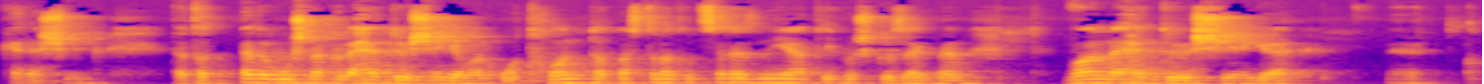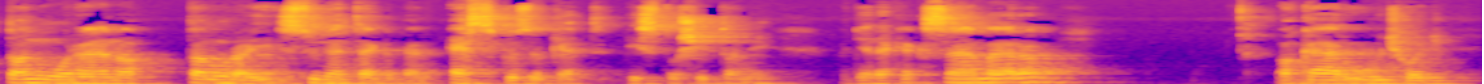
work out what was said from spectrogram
keresünk. Tehát a pedagógusnak lehetősége van otthon tapasztalatot szerezni játékos közegben, van lehetősége a tanórának, tanórai szünetekben eszközöket biztosítani a gyerekek számára, akár úgy, hogy,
